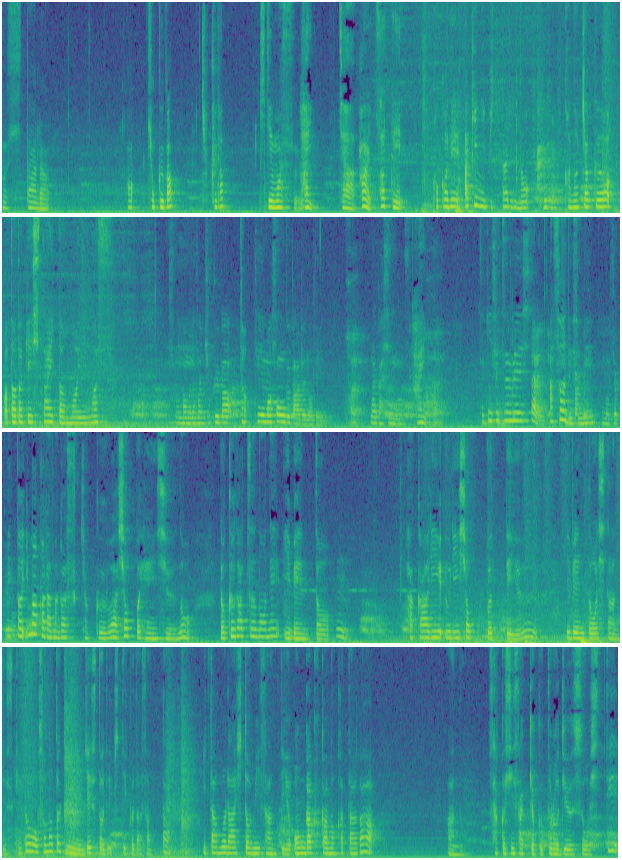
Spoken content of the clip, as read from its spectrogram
そしたらあ曲が？曲が？聴けます？はい。じゃあはい。さてここで秋にぴったりの この曲をお届けしたいと思います。中村さん、曲がとテーマソングがあるのではい。流します。はい。は先に説明したらいいんじゃない？あそうですね。えっと、今から流す曲はショップ編集の6月のねイベント。うん「量り売りショップ」っていうイベントをしたんですけどその時にゲストで来てくださった板村ひとみさんっていう音楽家の方があの作詞作曲プロデュースをして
